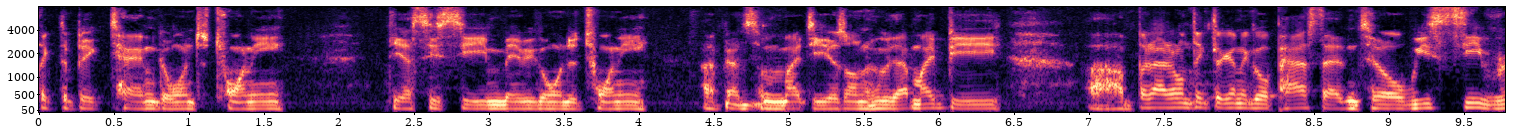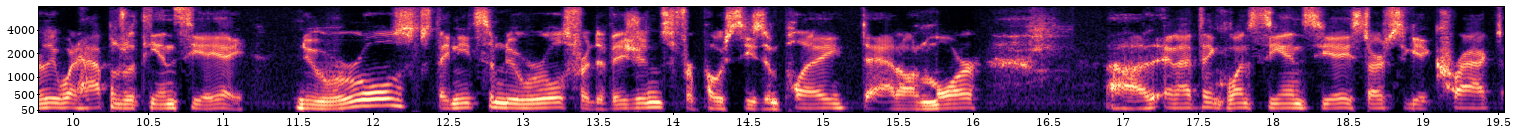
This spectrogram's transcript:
like the Big Ten going to 20, the SEC maybe going to 20. I've got some ideas on who that might be, uh, but I don't think they're going to go past that until we see really what happens with the NCAA. New rules. They need some new rules for divisions for postseason play to add on more. Uh, and I think once the NCAA starts to get cracked,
